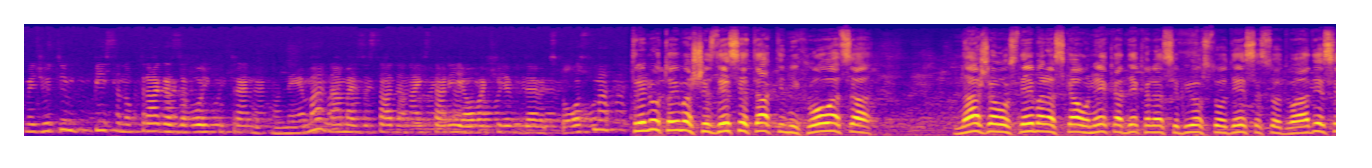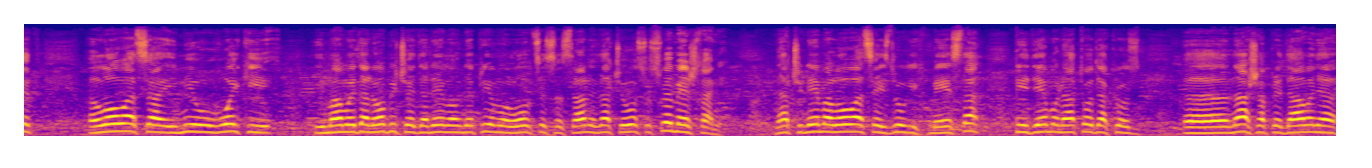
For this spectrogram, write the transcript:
Međutim, pisanog traga za Vojku trenutno nema. Nama je za sada najstarija ova 1908. Trenutno ima 60 aktivnih lovaca, Nažalost, nema nas kao nekad, nekad nas je bilo 110, 120 lovaca i mi u Vojki imamo jedan običaj da nema, ne primamo lovce sa strane, znači ovo su sve meštani. Znači nema lovaca iz drugih mesta. Idemo na to da kroz e, naša predavanja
